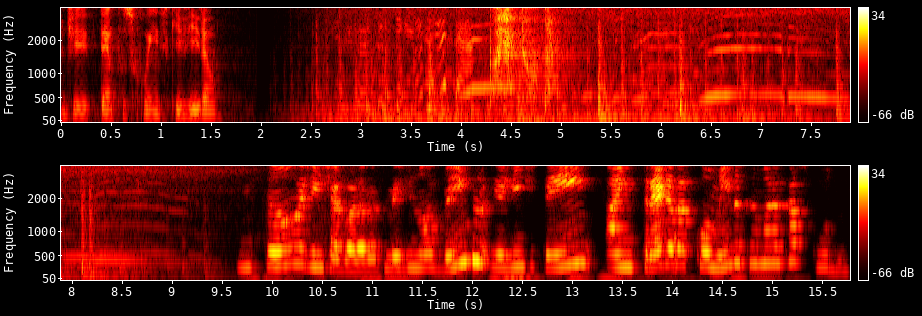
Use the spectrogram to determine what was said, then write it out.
de tempos ruins que virão. Então a gente agora vai pro mês de novembro e a gente tem a entrega da comenda Câmara Cascudo.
